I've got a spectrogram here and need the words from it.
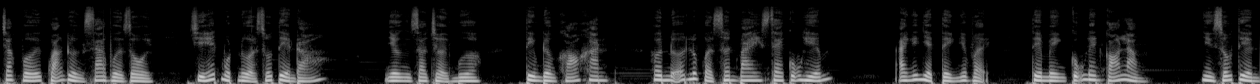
chắc với quãng đường xa vừa rồi chỉ hết một nửa số tiền đó. Nhưng do trời mưa, tìm đường khó khăn, hơn nữa lúc ở sân bay xe cũng hiếm. Anh ấy nhiệt tình như vậy thì mình cũng nên có lòng. Nhìn số tiền,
